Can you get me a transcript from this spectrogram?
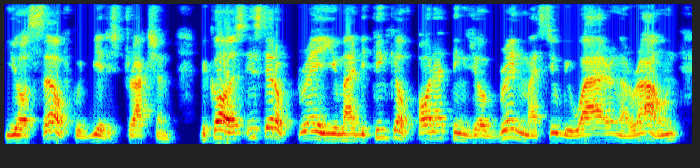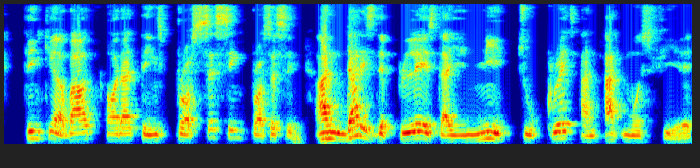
Yourself could be a distraction. Because instead of praying, you might be thinking of other things. Your brain might still be wiring around thinking about other things, processing, processing. And that is the place that you need to create an atmosphere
